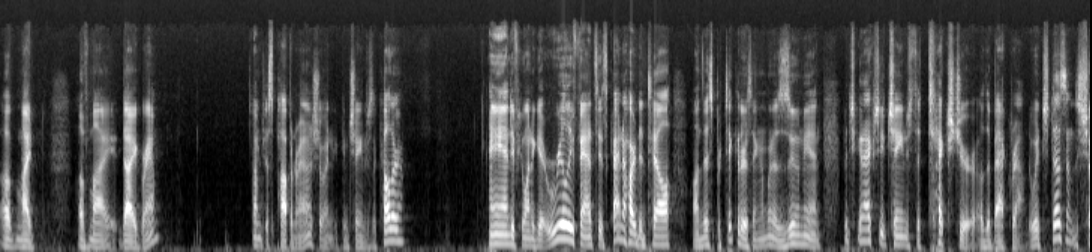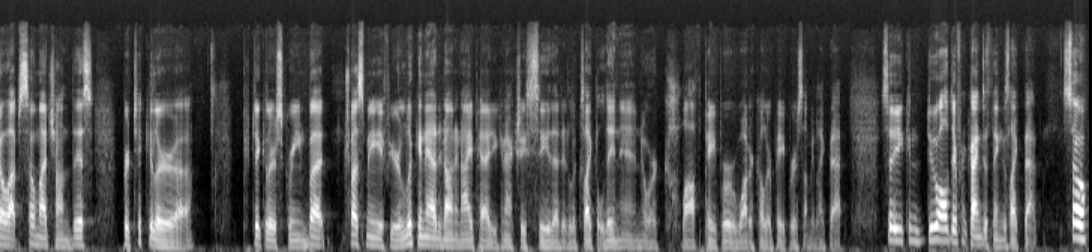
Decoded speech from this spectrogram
of my, of my diagram. I'm just popping around showing you can change the color. And if you want to get really fancy, it's kind of hard to tell on this particular thing. I'm going to zoom in, but you can actually change the texture of the background, which doesn't show up so much on this particular, uh, particular screen. But trust me, if you're looking at it on an iPad, you can actually see that it looks like linen or cloth paper or watercolor paper or something like that. So you can do all different kinds of things like that. So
